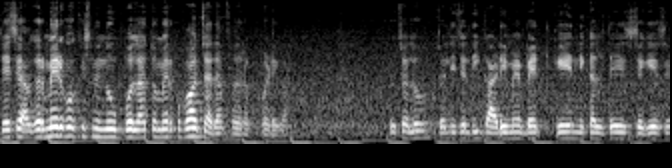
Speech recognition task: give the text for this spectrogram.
जैसे अगर मेरे को किसी ने नूब बोला तो मेरे को बहुत ज़्यादा फ़र्क पड़ेगा। तो चलो जल्दी जल्दी गाड़ी में बैठ के निकलते इस जगह से।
